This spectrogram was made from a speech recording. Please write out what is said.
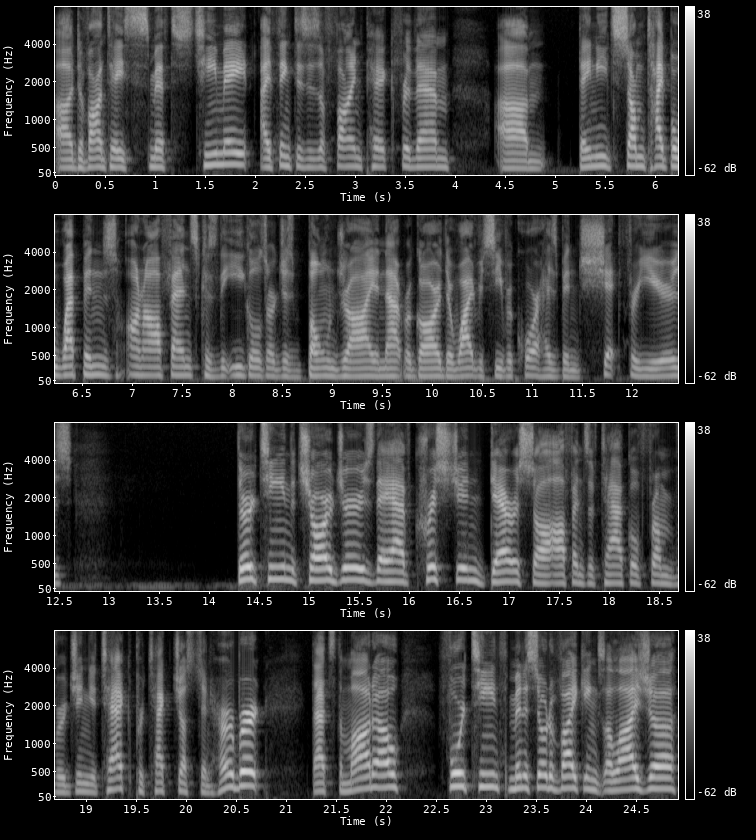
uh, DeVonta Smith's teammate. I think this is a fine pick for them. Um, they need some type of weapons on offense because the Eagles are just bone dry in that regard. Their wide receiver core has been shit for years. 13, the Chargers. They have Christian Darrisaw, offensive tackle from Virginia Tech. Protect Justin Herbert. That's the motto. 14th, Minnesota Vikings. Alijah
